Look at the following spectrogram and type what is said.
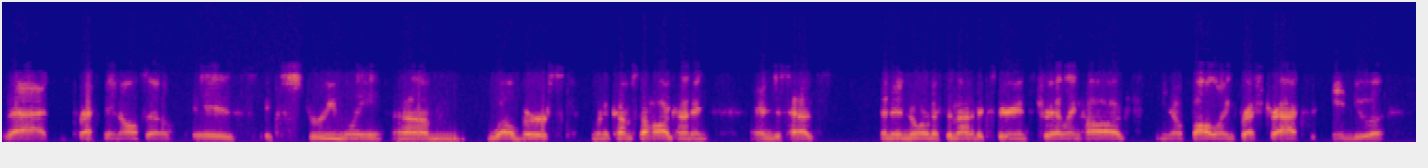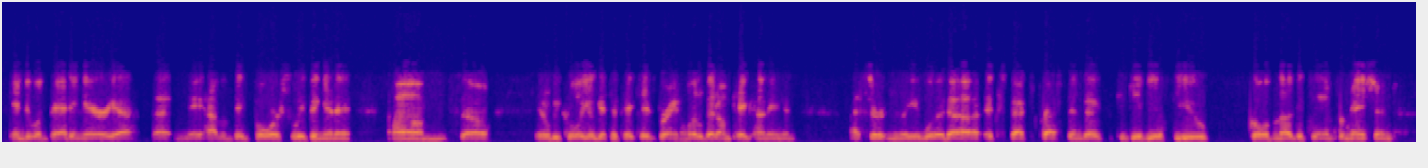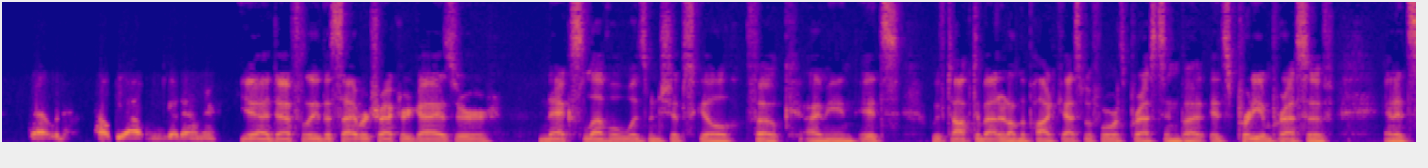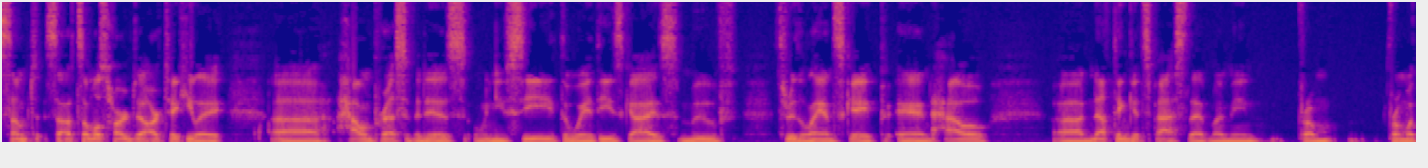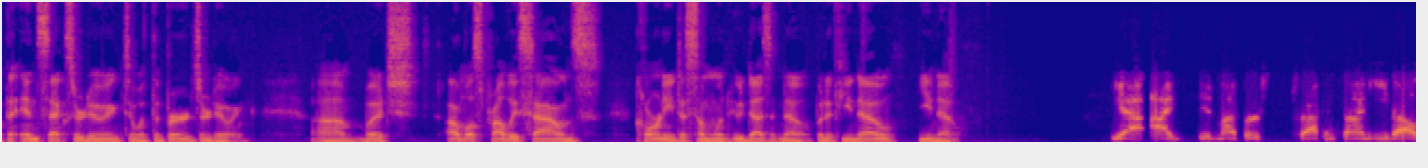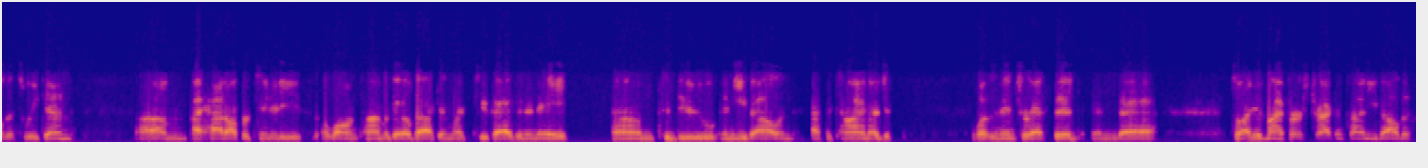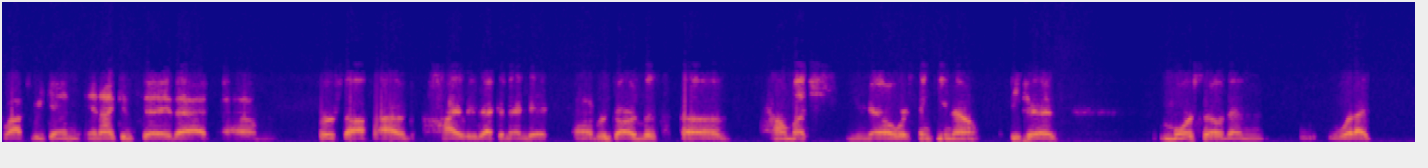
that Preston also is extremely um, well versed when it comes to hog hunting and just has an enormous amount of experience trailing hogs, you know, following fresh tracks into a into a bedding area that may have a big boar sleeping in it. Um, so it'll be cool. You'll get to pick his brain a little bit on pig hunting, and I certainly would uh, expect Preston to to give you a few gold nuggets of information that would help you out when you go down there. Yeah, definitely. The cyber tracker guys are next level woodsmanship skill folk. I mean, it's we've talked about it on the podcast before with Preston, but it's pretty impressive. and it's some it's almost hard to articulate uh, how impressive it is when you see the way these guys move through the landscape and how uh, nothing gets past them. I mean, from from what the insects are doing to what the birds are doing, um, which almost probably sounds corny to someone who doesn't know. But if you know, you know. Yeah, I did my first track and sign eval this weekend. Um, I had opportunities a long time ago, back in like 2008, um, to do an eval, and at the time I just wasn't interested. And uh, so I did my first track and sign eval this last weekend, and I can say that um, first off, I would highly recommend it, uh, regardless of how much you know or think you know, because more so than what I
